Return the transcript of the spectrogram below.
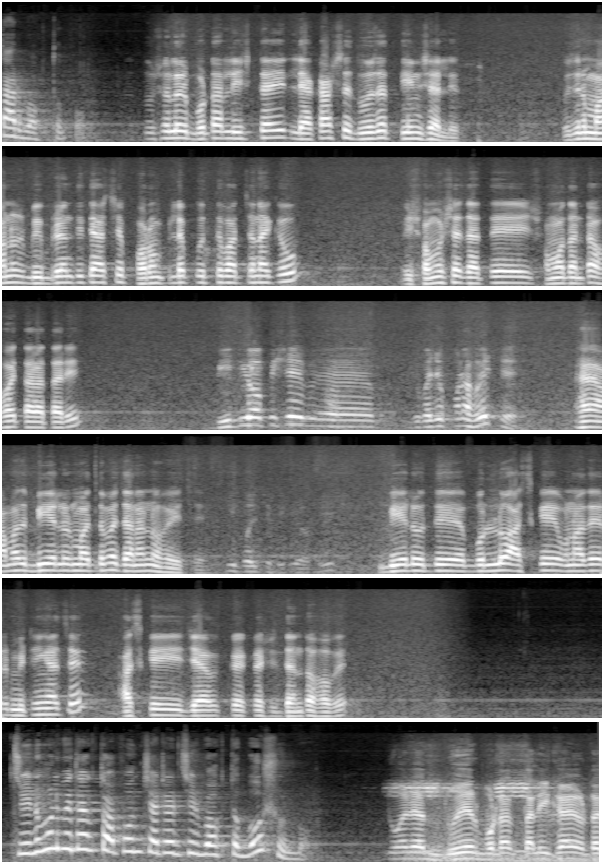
তার বক্তব্য। দু সালের ভোটার লিস্টটাই লেখা আসছে দু হাজার তিন সালের। ওই জন্য মানুষ বিভ্রান্তিতে আছে ফর্ম ফিল আপ করতে পারছে না কেউ। এই সমস্যা যাতে সমাধানটা হয় তাড়াতাড়ি। বিডিও অফিসে যোগাযোগ করা হয়েছে? হ্যাঁ আমাদের বিএলওর মাধ্যমে জানানো হয়েছে। কি বলছে বিডিও অফিস? বিএলও বলল আজকে ওনাদের মিটিং আছে আজকেই যে একটা সিদ্ধান্ত হবে। তৃণমূল বিধায়ক তপন চ্যাটার্জির বক্তব্য শুনব। দু হাজার দুইয়ের ভোটার তালিকায় ওটা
